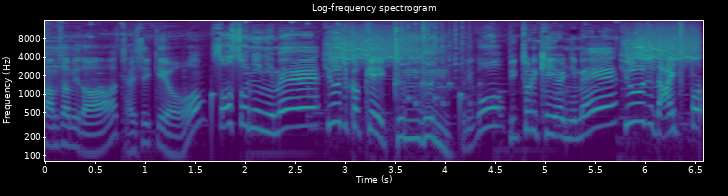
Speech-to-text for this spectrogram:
감사합니다. 잘 쓸게요. 써소니님의 휴즈 컵케이크! 든든! 그리고 빅토리 KR님의 휴즈 나이트 볼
